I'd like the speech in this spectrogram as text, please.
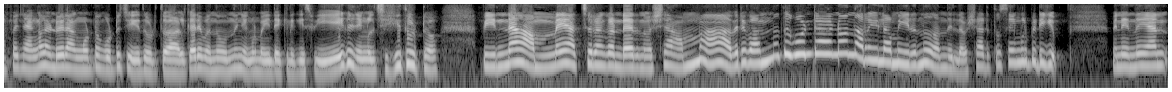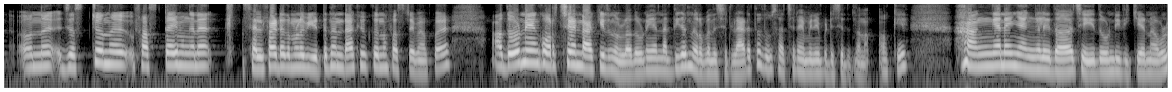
അപ്പോൾ ഞങ്ങൾ രണ്ടുപേരും അങ്ങോട്ടും ഇങ്ങോട്ടും ചെയ്തു കൊടുത്തു. ആൾക്കാർ വന്ന് ഒന്നും ഞങ്ങൾ മൈൻഡ് ആക്കിയില്ല. കേസ് വേഗം ഞങ്ങൾ ചെയ്തു കേട്ടോ പിന്നെ അമ്മയും അച്ഛനൊക്കെ ഉണ്ടായിരുന്നു. പക്ഷേ അമ്മ അവർ വന്നത് കൊണ്ടാണോ എന്നറിയില്ല. അമ്മ ഇരുന്ന് തന്നില്ല. പക്ഷേ അടുത്ത ദിവസം ഞങ്ങൾ പിടിക്കും. പിന്നെ ഇന്ന് ഞാൻ ഒന്ന് ജസ്റ്റ് ഒന്ന് ഫസ്റ്റ് ടൈം ഇങ്ങനെ സെൽഫായിട്ട് നമ്മൾ വീട്ടിൽ നിന്ന് ഉണ്ടാക്കി വെക്കുന്ന ഫസ്റ്റ് ടൈം അപ്പോൾ അതുകൊണ്ട് ഞാൻ കുറച്ചേ ഉണ്ടാക്കിയിരുന്നുള്ളൂ. അതുകൊണ്ട് ഞാൻ അധികം നിർബന്ധിച്ചിട്ടില്ല. അടുത്ത ദിവസം അച്ഛനെ അമ്മേനെ പിടിച്ചിരുത്തണം ഓക്കെ അങ്ങനെ ഞങ്ങൾ ഇതാ ചെയ്തുകൊണ്ടിരിക്കുകയാണ്. അവൾ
